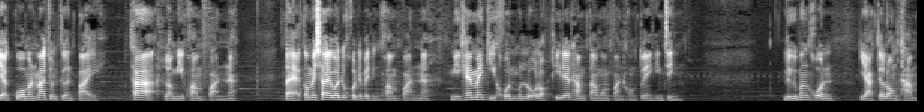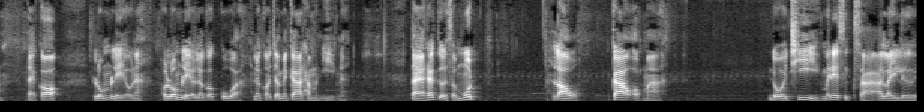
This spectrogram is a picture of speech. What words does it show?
อย่ากกลัวมันมากจนเกินไป ถ้าเรามีความฝันนะ แต่ก็ไม่ใช่ว่าทุกคนจะไปถึงความฝันนะ มีแค่ไม่กี่คนบนโลกหรอกที่ได้ทำตามความฝันของตัวเองจริง ๆ หรือบางคนอยากจะลองทำแต่ก็ล้มเหลวนะ พอล้มเหลวแล้วก็กลัว แล้วก็จะไม่กล้าทำมันอีกนะ แต่ถ้าเกิดสมมุติเราก้าวออกมา โดยที่ไม่ได้ศึกษาอะไรเลย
